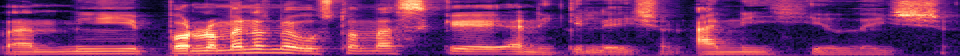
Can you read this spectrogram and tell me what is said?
a mí por lo menos me gustó más que Annihilation. Annihilation.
